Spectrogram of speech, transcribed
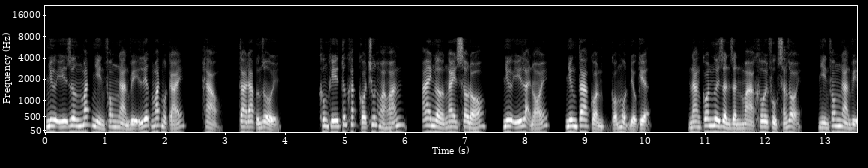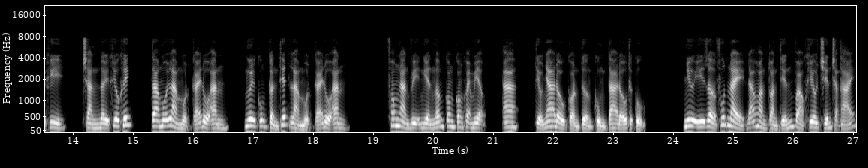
Như ý dương mắt nhìn phong ngàn vị liếc mắt một cái, hảo, ta đáp ứng rồi. Không khí tức khắc có chút hòa hoãn, ai ngờ ngay sau đó, như ý lại nói, nhưng ta còn có một điều kiện. Nàng con ngươi dần dần mà khôi phục sáng giỏi, nhìn phong ngàn vị khi, tràn đầy khiêu khích, ta mỗi làm một cái đồ ăn, ngươi cũng cần thiết làm một cái đồ ăn. Phong ngàn vị nghiền ngẫm cong cong khỏe miệng, a, tiểu nha đầu còn tưởng cùng ta đấu thực cục. Như ý giờ phút này đã hoàn toàn tiến vào khiêu chiến trạng thái,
